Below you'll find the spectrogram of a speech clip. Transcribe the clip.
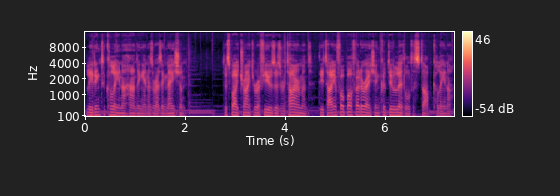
leading to Collina handing in his resignation. Despite trying to refuse his retirement, the Italian Football Federation could do little to stop Collina.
